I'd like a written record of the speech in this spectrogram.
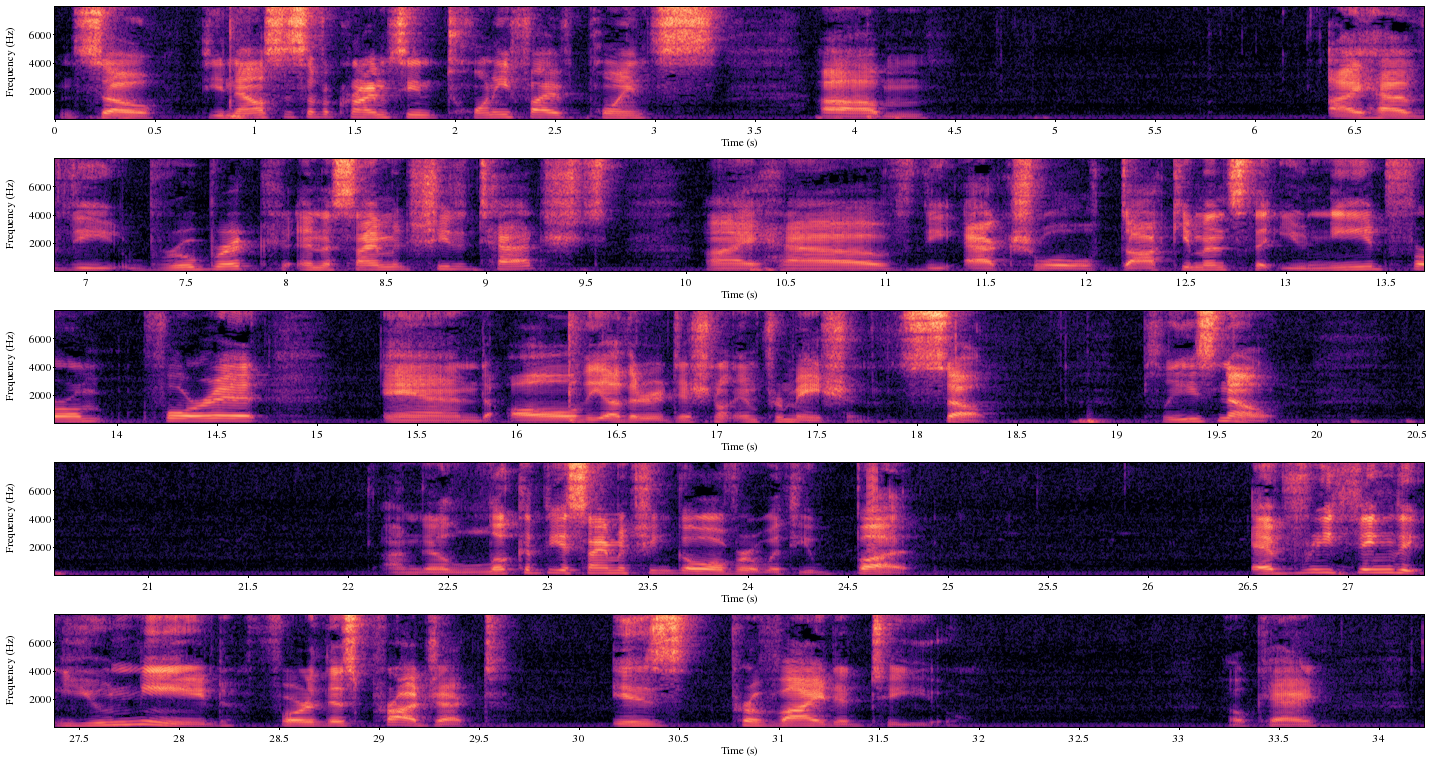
And so the analysis of a crime scene, 25 points. Um, I have the rubric and assignment sheet attached. I have the actual documents that you need for, for it and all the other additional information. So, please note, I'm going to look at the assignment sheet and go over it with you, but everything that you need for this project is provided to you. Okay?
